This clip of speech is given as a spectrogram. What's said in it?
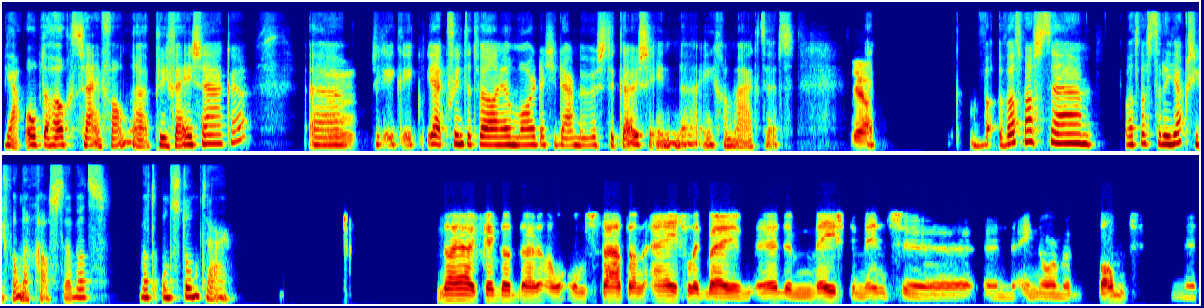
ja, op de hoogte zijn van eh, privézaken. Eh, Mhm. dus ik, ik, ja, ik vind het wel heel mooi dat je daar een bewuste keuze in, eh, in gemaakt hebt. ja. Wa- Wat was de, wat was de reactie van de gasten? Wat, wat ontstond daar? Nou ja, kijk, dat, daar ontstaat dan eigenlijk bij hè, de meeste mensen een enorme band met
